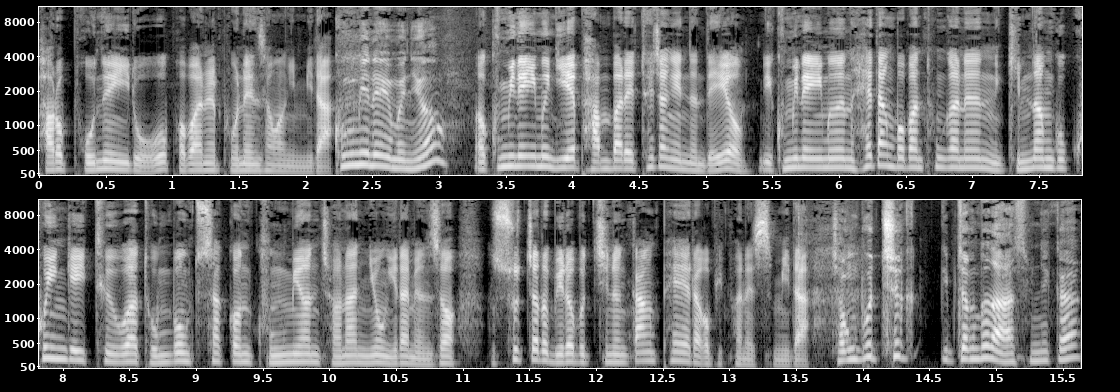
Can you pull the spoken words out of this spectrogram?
바로 본회의로 법안을 보낸 상황입니다. 국민의힘은요? 어, 국민의힘은 이에 반발에 퇴장했는데요. 이 국민의힘은 해당 법안 통과는 김남국 코인게이트와 돈봉투 사건 국면 전환용이라면서 숫자로 밀어붙이는 깡패라고 비판했습니다. 정부 측 입장도 나왔습니까?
